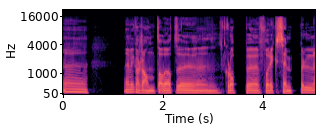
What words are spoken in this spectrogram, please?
Eh, men jeg vil kanskje anta det at eh, Klopp for eksempel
